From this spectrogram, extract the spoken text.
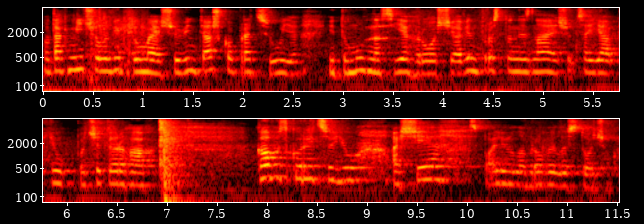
Отак мій чоловік думає, що він тяжко працює і тому в нас є гроші, а він просто не знає, що це я п'ю по четвергах каву з корицею, а ще спалюю лавровий листочок.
